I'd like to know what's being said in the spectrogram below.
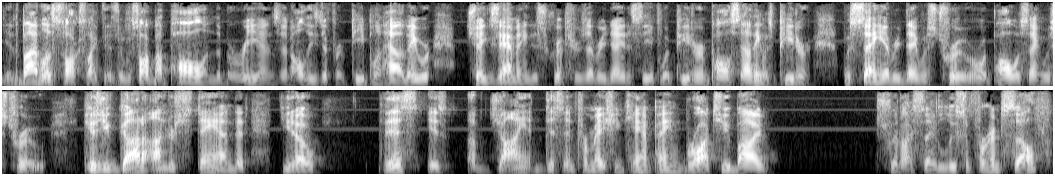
the Bible talks like this. It was talking about Paul and the Bereans and all these different people and how they were examining the scriptures every day to see if what Peter and Paul said, I think it was Peter, was saying every day was true or what Paul was saying was true. Because you've got to understand that, you know, this is a giant disinformation campaign brought to you by, should I say, Lucifer himself.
